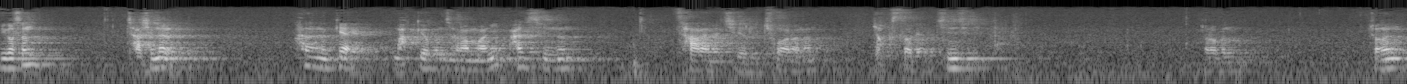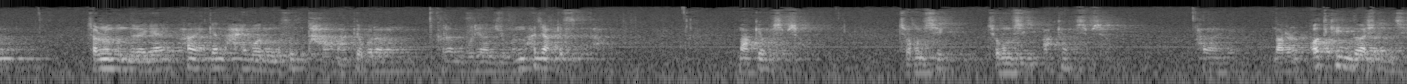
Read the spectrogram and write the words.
이것은 자신을 하나님께 맡겨본 사람만이 할 수 있는 사람의 지혜를 초월하는 역설의 진실입니다. 여러분, 저는 젊은 분들에게 하나님께 나의 모든 것을 다 맡겨보라는 그런 무리한 주문은 하지 않겠습니다. 맡겨보십시오. 조금씩, 조금씩 맡겨보십시오. 하나님이 나를 어떻게 인도하시는지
